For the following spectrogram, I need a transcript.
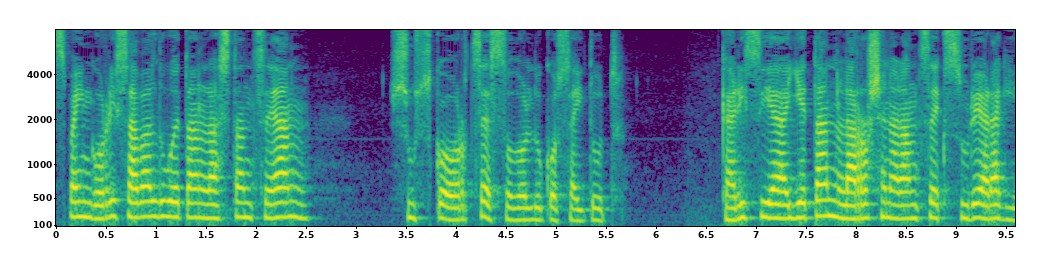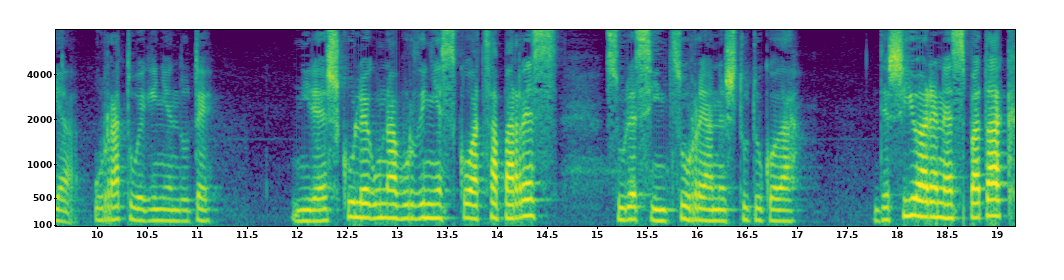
Espain gorri zabalduetan lastantzean, suzko hortzez zodolduko zaitut. Karizia haietan larrosen arantzek zure aragia urratu eginen dute. Nire eskuleguna burdinezko atzaparrez, zure zintzurrean estutuko da. Desioaren ezpatak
